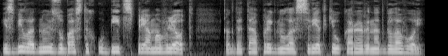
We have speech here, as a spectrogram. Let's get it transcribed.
и сбил одну из зубастых убийц прямо в лед, когда та прыгнула с ветки у Кареры над головой.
